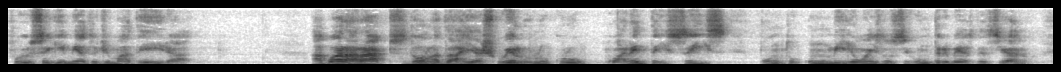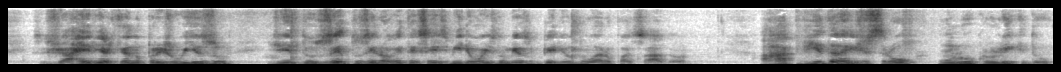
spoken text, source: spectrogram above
foi o segmento de madeira. A Guararapes, dona da Riachuelo, lucrou 46,1 milhões no segundo trimestre desse ano, já revertendo o prejuízo de 296 milhões no mesmo período do ano passado. A Rap Vida registrou um lucro líquido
